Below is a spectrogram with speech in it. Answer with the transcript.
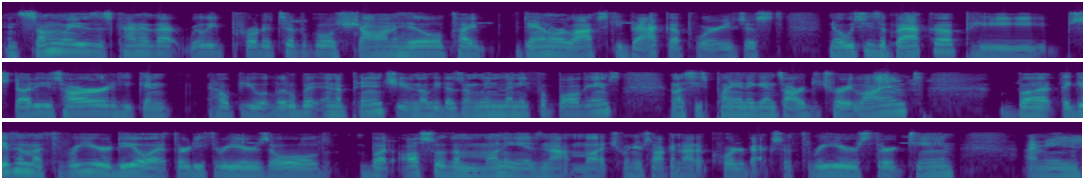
in some ways is kind of that really prototypical Shaun Hill type Dan Orlovsky backup, where he just knows he's a backup. He studies hard. He can help you a little bit in a pinch, even though he doesn't win many football games unless he's playing against our Detroit Lions. But they give him a three year deal at 33 years old, but also the money is not much when you're talking about a quarterback. So three years, 13. I mean,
